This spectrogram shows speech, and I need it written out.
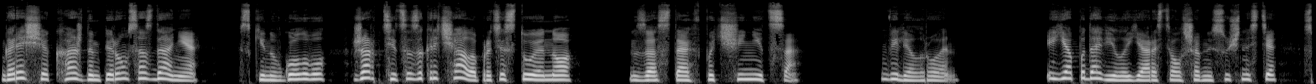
горящее каждым пером создание. Вскинув голову, жар птица закричала, протестуя, но... «Заставь подчиниться», — велел Роэн. И я подавила ярость волшебной сущности с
